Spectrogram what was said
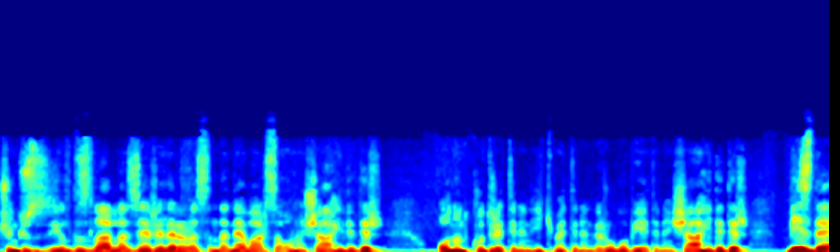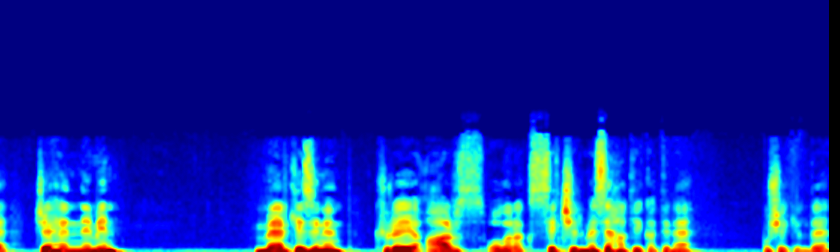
Çünkü yıldızlarla zerreler arasında ne varsa onun şahididir. Onun kudretinin, hikmetinin ve rububiyetinin şahididir. Biz de cehennemin merkezinin küreye arz olarak seçilmesi hakikatine bu şekilde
